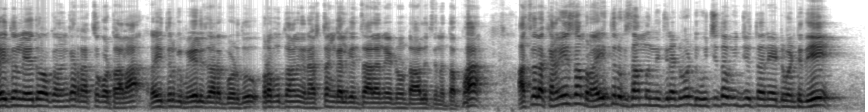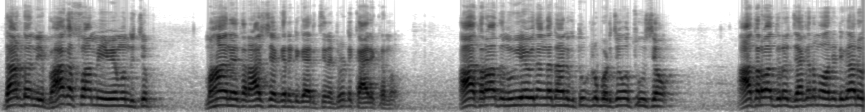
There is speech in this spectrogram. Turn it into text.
రైతులను ఏదో ఒక విధంగా రెచ్చగొట్టాలా? రైతులకు మేలు జరగకూడదు. ప్రభుత్వానికి నష్టం కలిగించాలనేటువంటి ఆలోచన తప్ప అసలు కనీసం రైతులకు సంబంధించినటువంటి ఉచిత విద్యుత్ అనేటువంటిది దాంట్లో నీ భాగస్వామ్యం ఏముంది చెప్పు. మహానేత రాజశేఖర రెడ్డి గారు ఇచ్చినటువంటి కార్యక్రమం. ఆ తర్వాత నువ్వు ఏ విధంగా దానికి తూట్లు పొడిచావో చూసాం ఆ తర్వాత ఈరోజు జగన్మోహన్ రెడ్డి గారు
